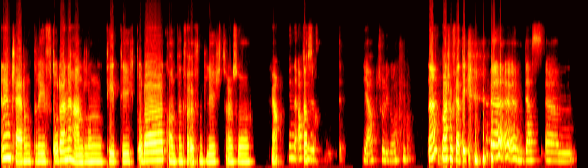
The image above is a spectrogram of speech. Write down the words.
Eine Entscheidung trifft oder eine Handlung tätigt oder Content veröffentlicht. Also ja. Das, dieses, ja, Entschuldigung. Ne? War schon fertig. das, ähm,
